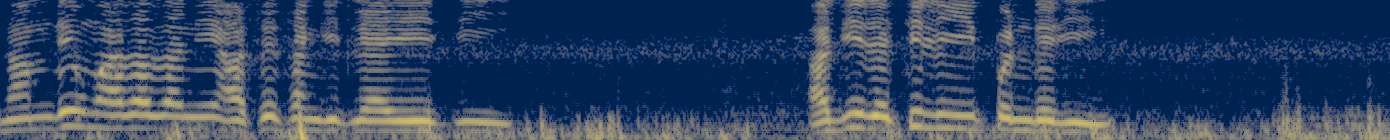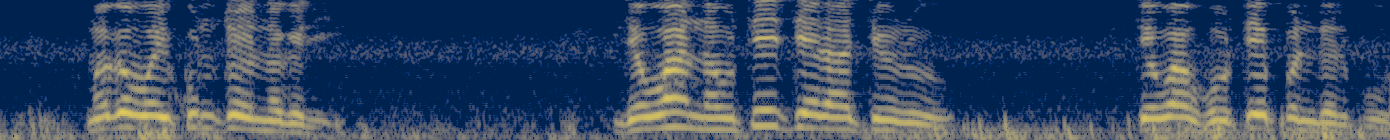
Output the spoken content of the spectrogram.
नामदेव महाराजांनी असे सांगितले आहे की आधी रचली पंढरी मग वैकुंठ नगरी. जेव्हा नव्हते चेराचेरो तेव्हा होते पंढरपूर.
